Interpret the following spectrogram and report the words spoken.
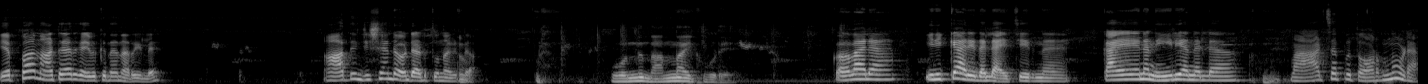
എപ്പാ നാട്ടുകാർ കൈവെക്കുന്നതെന്ന് അറിയില്ലേ? ആദ്യം ജിഷേന്റെ അടുത്തു നിന്നാ കിട്ടുക. ഒന്ന് നന്നായിക്കൂടെ? കോവാല എനിക്കാരിതല്ല അയച്ചിരുന്നേ? കയേന നീലിയാന്നല്ല വാട്സപ്പ് തുറന്നൂടാ.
